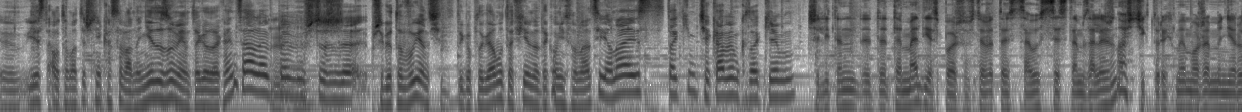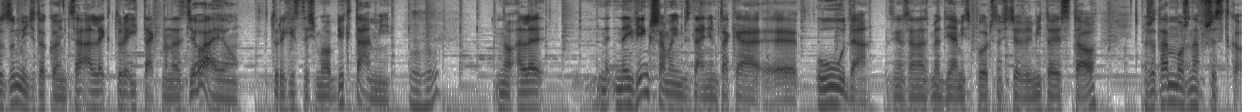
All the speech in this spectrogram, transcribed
yy, jest automatycznie kasowane. Nie rozumiem tego do końca, ale powiem szczerze, że przygotowując się do tego programu, trafiłem na taką informację i ona jest takim ciekawym krokiem Czyli ten, te, te media społecznościowe to jest cały system zależności, których my możemy nie rozumieć do końca, ale które i tak na nas działają, których jesteśmy obiektami. No ale największa moim zdaniem taka e, ułuda związana z mediami społecznościowymi to jest to, że tam można wszystko,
